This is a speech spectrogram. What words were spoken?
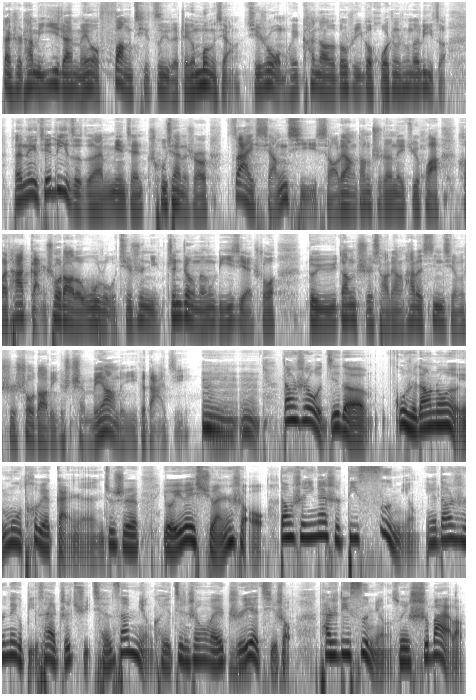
但是他们依然没有放弃自己的这个梦想。其实我们会看到的都是一个活生生的例子，在那些例子在面前出现的时候，再想起小亮当时的那句话和他感受到的侮辱，其实你真正能理解说，对于当时小亮他的心情是受到了一个什么样的一个打击。嗯嗯，当时我记得故事当中有一幕特别感人，就是有一位选手，当时应该是第四名，因为当时那个比赛只取前三名可以晋升为职业棋手，他是第四名，所以失败了。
